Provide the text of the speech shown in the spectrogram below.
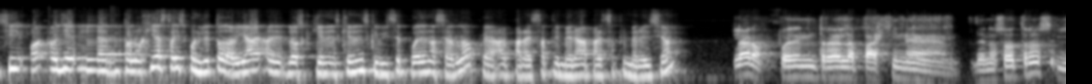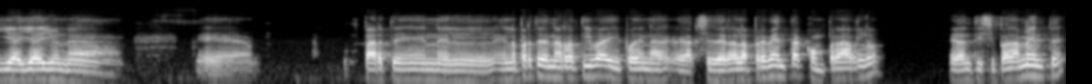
sí, oye, la antología está disponible todavía. Eh, los quienes quieren inscribirse pueden hacerlo para esta primera, para esta primera edición. Claro, pueden entrar a la página de nosotros y ahí hay una eh, parte en, el, en, la parte de narrativa y pueden acceder a la preventa, comprarlo anticipadamente.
